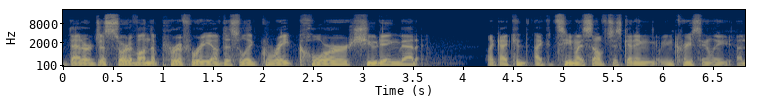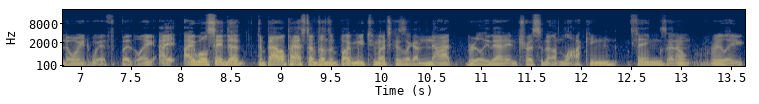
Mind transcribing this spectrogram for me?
that are just sort of on the periphery of this like great core shooting that like I could I could see myself just getting increasingly annoyed with. But like I, I will say that the battle pass stuff doesn't bug me too much because like I'm not really that interested in unlocking things. I don't really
